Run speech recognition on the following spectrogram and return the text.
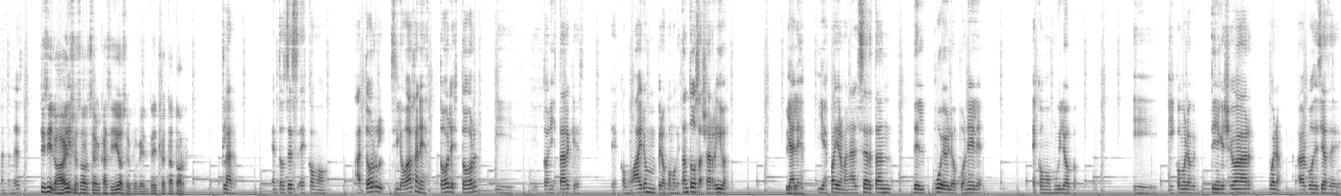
¿me entendés? Sí, sí, los Avengers son casi dioses, porque de hecho está Thor. Claro. Entonces es como. A Thor, si lo bajan, es Thor, es Thor. Y, Tony Stark es, es como Iron pero como que están todos allá arriba. y, y Spider-Man, al ser tan del pueblo, ponele, es como muy loco. Y, y como lo que tiene que llevar. Bueno, a ver, vos decías de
